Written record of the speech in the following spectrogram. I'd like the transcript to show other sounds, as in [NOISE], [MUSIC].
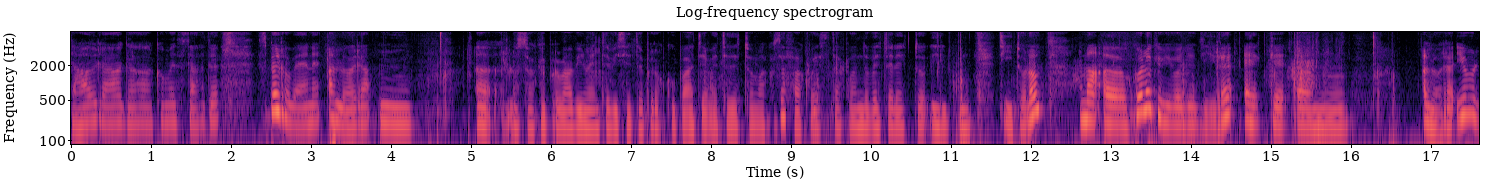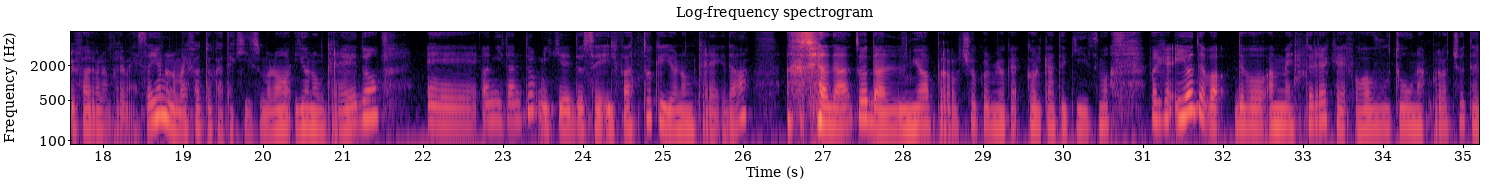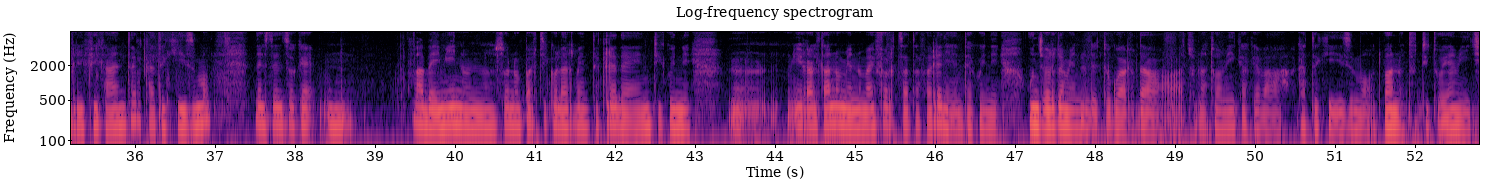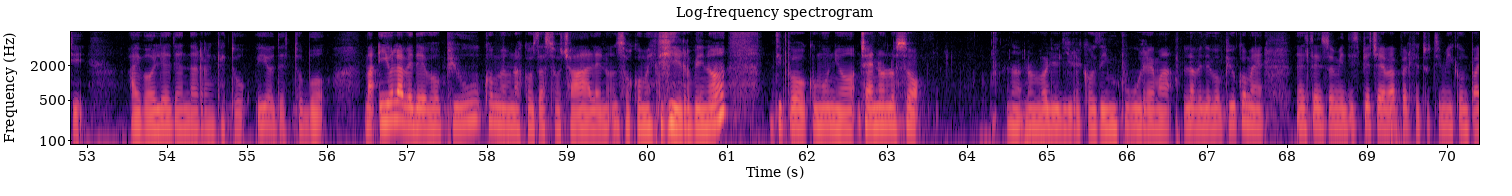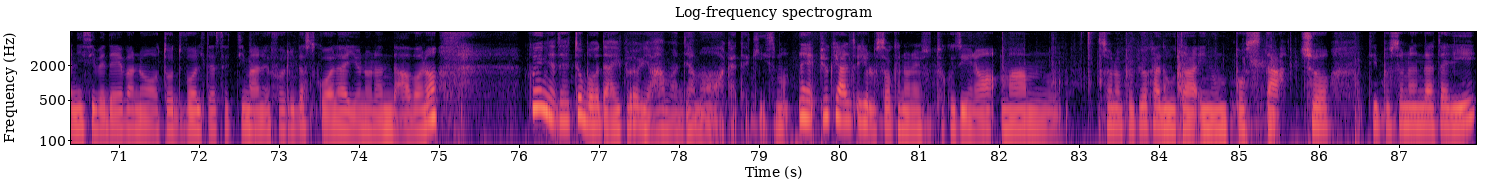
Ciao raga, come state? Spero bene. Allora, mm, eh, lo so che probabilmente vi siete preoccupati, avete detto ma cosa fa questa quando avete letto il mm, titolo, ma eh, quello che vi voglio dire è che... ehm, allora, io voglio fare una premessa. Io non ho mai fatto catechismo, no? Io non credo e ogni tanto mi chiedo se il fatto che io non creda [LAUGHS] sia dato dal mio approccio col, mio col catechismo, perché io devo, devo ammettere che ho avuto un approccio terrificante al catechismo, nel senso che... Mh, Vabbè, i miei non, sono particolarmente credenti, quindi mm, in realtà non mi hanno mai forzato a fare niente, quindi un giorno mi hanno detto guarda, c'è una tua amica che va a catechismo, vanno tutti i tuoi amici, hai voglia di andare anche tu? Io ho detto boh, ma io la vedevo più come una cosa sociale, non so come [LAUGHS] dirvi, no? Tipo comunione, cioè non lo so, no, non voglio dire cose impure, ma la vedevo più come, nel senso mi dispiaceva perché tutti i miei compagni si vedevano tot volte a settimana fuori da scuola e io non andavo, no? Quindi ho detto, boh, dai, proviamo, andiamo a catechismo. E più che altro, io lo so che non è tutto così, no? Ma mh, mm, sono proprio caduta in un postaccio, tipo sono andata lì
